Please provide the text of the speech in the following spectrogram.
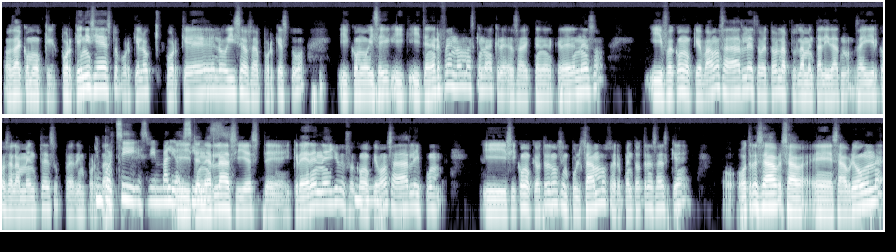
o sea, como que, ¿por qué inicié esto? ¿Por qué lo, por qué lo hice? O sea, ¿por qué estuvo? Y como y, y, tener fe, ¿no? Más que nada, creer, o sea, tener, creer en eso. Y fue como que vamos a darle sobre todo la, pues, la mentalidad, ¿no? Seguir, o sea, la mente es súper importante. sí, es bien valiosa. Y tenerla así, este, y creer en ello, y fue como que vamos a darle y pum. Y sí, como que otras nos impulsamos, de repente otras, ¿sabes qué? Otras se, se, eh, se abrió una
